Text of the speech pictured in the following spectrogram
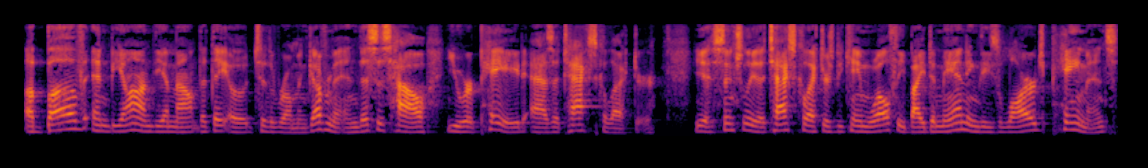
above and beyond the amount that they owed to the Roman government. And this is how you were paid as a tax collector. Essentially, the tax collectors became wealthy by demanding these large payments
